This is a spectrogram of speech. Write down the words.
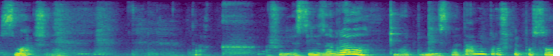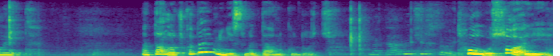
смачно. Так, а що я сіль забрала? От мені сметану трошки посолити. Наталочка, дай мені сметанку, доцю. Сметану чи соль? Фу, солі.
